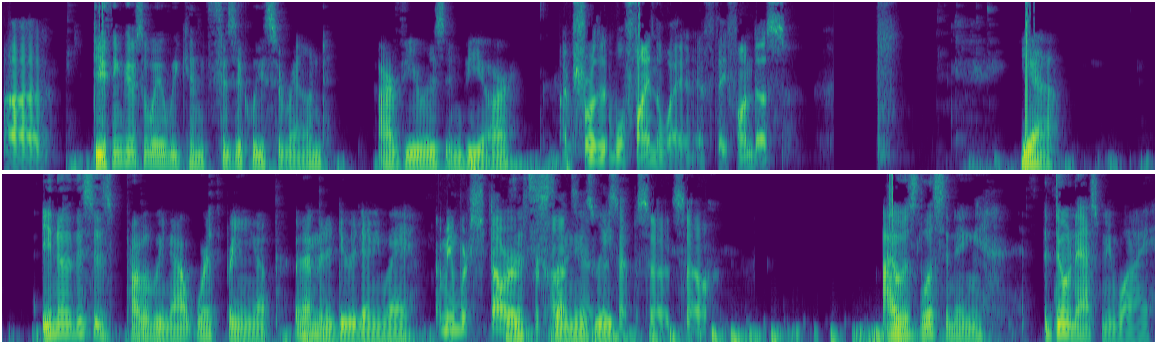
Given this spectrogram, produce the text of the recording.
Uh, Do you think there's a way we can physically surround our viewers in VR? I'm sure that we'll find the way if they fund us. Yeah. You know, this is probably not worth bringing up, but I'm going to do it anyway. I mean, we're starved for content this week. episode, so I was listening. Don't ask me why.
